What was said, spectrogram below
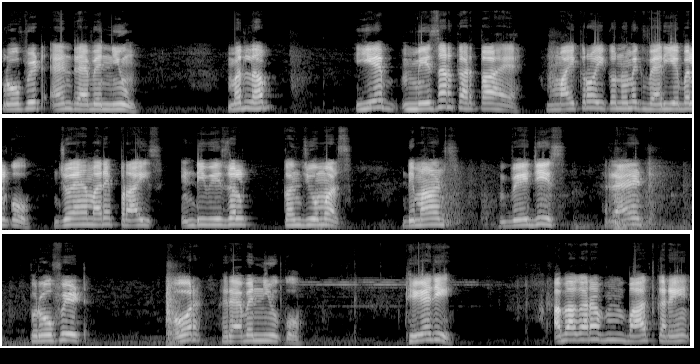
profit and revenue मतलब ये मेज़र करता है माइक्रो इकोनॉमिक वेरिएबल को, जो है हमारे price individual consumers demands wages rent profit और रेवेन्यू को। ठीक है जी? अब अगर हम बात करें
